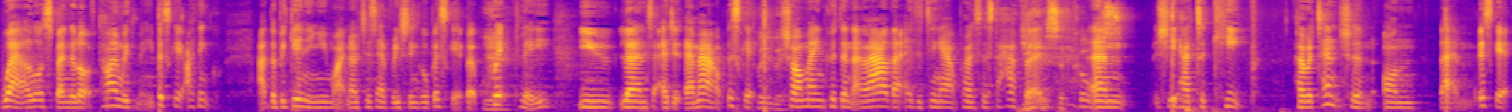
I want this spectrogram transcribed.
well or spend a lot of time with me. Biscuit, I think at the beginning you might notice every single biscuit, but Yeah. quickly you learn to edit them out. Biscuit, Completely. Charmaine couldn't allow that editing out process to happen. Yes, of course. Um, she had to keep her attention on them, Biscuit.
